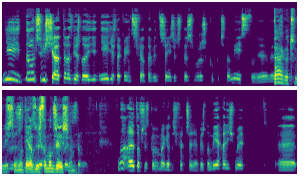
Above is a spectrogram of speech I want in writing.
Nie, no oczywiście, a teraz wiesz, no, nie jedziesz na koniec świata, więc część rzeczy też możesz kupić na miejscu, nie? Więc tak, oczywiście. No teraz już jestem mądrzejszym. No, ale to wszystko wymaga doświadczenia. Wiesz, no my jechaliśmy, e,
